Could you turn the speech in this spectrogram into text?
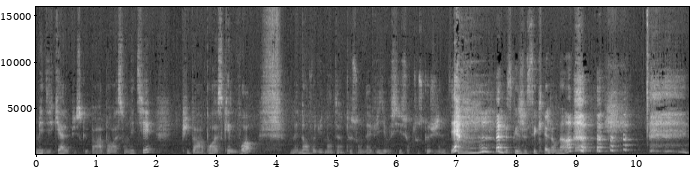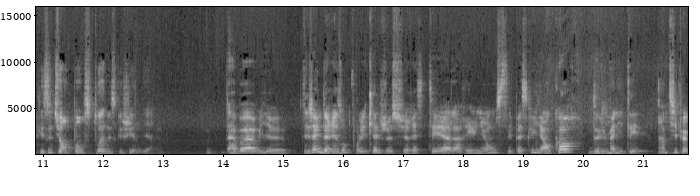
médical, puisque par rapport à son métier, puis par rapport à ce qu'elle voit. Maintenant, on va lui demander un peu son avis aussi sur tout ce que je viens de dire, parce que je sais qu'elle en a un. Qu'est-ce que tu en penses, toi, de ce que je viens de dire? Ah bah oui, euh, Déjà, une des raisons pour lesquelles je suis restée à la Réunion, c'est parce qu'il y a encore de l'humanité, un petit peu.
